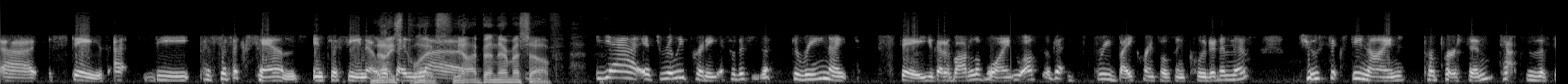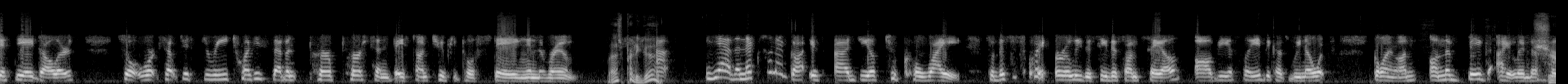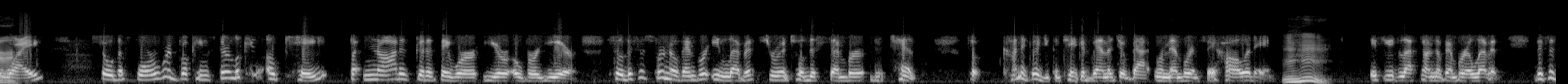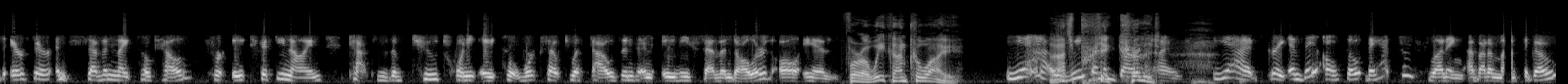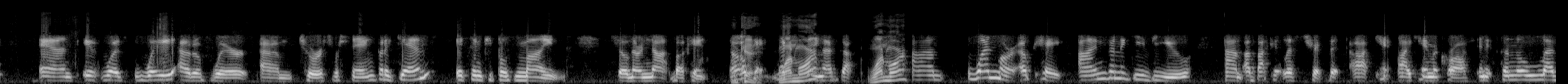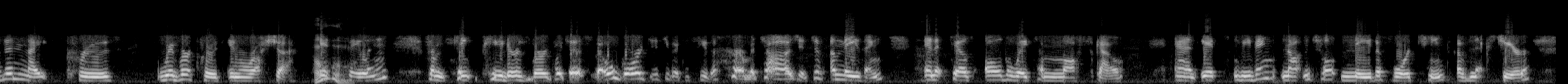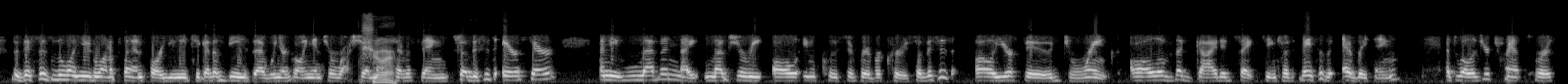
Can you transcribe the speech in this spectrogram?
uh, stays at the Pacific Sands in Tofino, Nice which I place. love. Yeah, I've been there myself. Yeah, it's really pretty. So this is a three night stay. You get a bottle of wine. You also get free bike rentals included in this. Two sixty nine per person, taxes of fifty eight dollars. So it works out to three twenty seven per person based on two people staying in the room. That's pretty good. Uh, yeah, the next one I've got is a deal to Kauai. So this is quite early to see this on sale, obviously, because we know what's going on on the big island of Sure. Hawaii. So the forward bookings, they're looking okay, but not as good as they were year over year. So this is for November 11th through until December the 10th. So kind of good. You can take advantage of that Remembrance Day holiday Mm-hmm. if you'd left on November 11th. This is airfare and seven nights hotel for 859, taxes of 228, so it works out to $1,087 all in. For a week on Kauai. Yeah, That's a week on pretty a garden good. island. Yeah, it's great. And they also they had some flooding about a month ago, and it was way out of where um, tourists were staying. But again, it's in people's mind, so they're not booking. Okay. next One more? I've got. One more? Um, one more. Okay, I'm going to give you um, a bucket list trip that I, I came across, and it's an 11 night cruise, river cruise in Russia. Oh. It's sailing from St. Petersburg, which is so gorgeous. You get to see the Hermitage. It's just amazing. And it sails all the way to Moscow. And it's leaving not until May the 14th of next year. But this is the one you'd want to plan for. You need to get a visa when you're going into Russia and Sure. that type of thing. So this is airfare an 11 night luxury all inclusive river cruise. So this is all your food, drinks, all of the guided sightseeing, basically everything, as well as your transfers.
